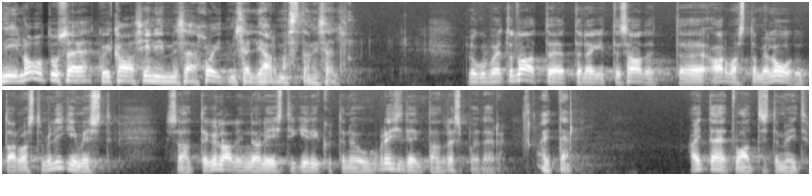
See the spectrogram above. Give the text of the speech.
nii looduse kui kaasinimese hoidmisel ja armastamisel. lugupeetud vaatajad, te nägite saadet Armastame loodut, armastame ligimest. saate külaline oli Eesti Kirikute Nõukogu president Andres Põder. aitäh! aitäh, et vaatasite meid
